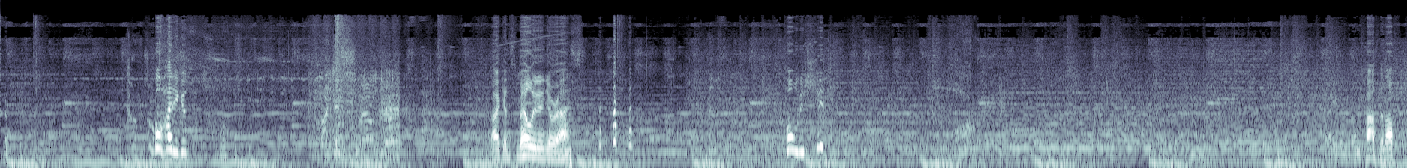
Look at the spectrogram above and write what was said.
Okay. Oh, Å, herregud! I can smell you. I can smell it in your ass. Holy shit! Can I even run fast enough?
